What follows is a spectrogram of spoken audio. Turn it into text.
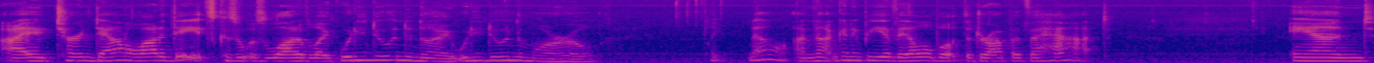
I turned down a lot of dates because it was a lot of like, what are you doing tonight? What are you doing tomorrow? Like, no, I'm not going to be available at the drop of a hat. And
